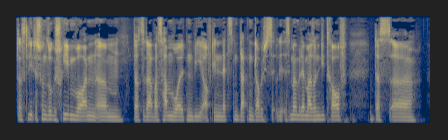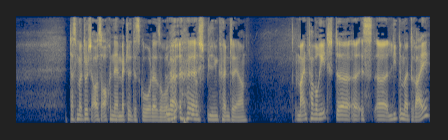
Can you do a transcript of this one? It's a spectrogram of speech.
das Lied ist schon so geschrieben worden, ähm, dass sie da was haben wollten, wie auf den letzten Platten, glaube ich, ist immer wieder mal so ein Lied drauf, das äh, dass man durchaus auch in der Metal Disco oder so ja, spielen könnte, ja. Mein Favorit der, äh, ist äh, Lied Nummer 3.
